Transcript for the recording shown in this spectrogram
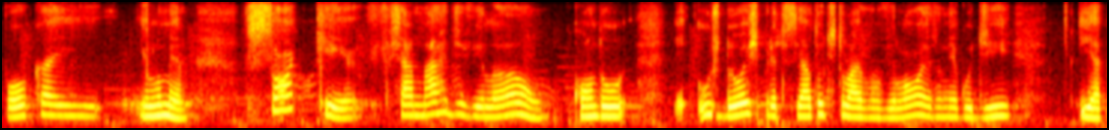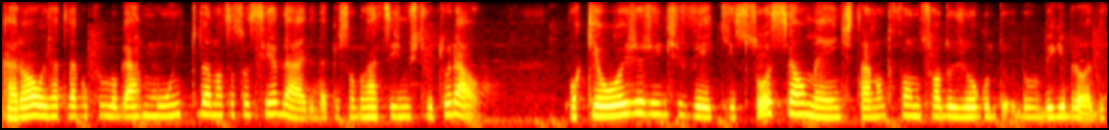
Poca e, e. Só que chamar de vilão, quando os dois pretos se autotitulavam vilões, o Nego Di e a Carol, já trago para um lugar muito da nossa sociedade, da questão do racismo estrutural. Porque hoje a gente vê que socialmente, tá? Não tô falando só do jogo do, do Big Brother.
